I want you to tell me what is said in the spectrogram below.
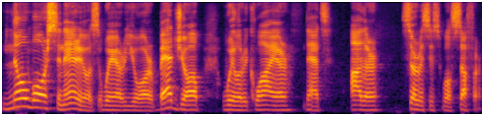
no more scenarios where your bad job will require that other services will suffer.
